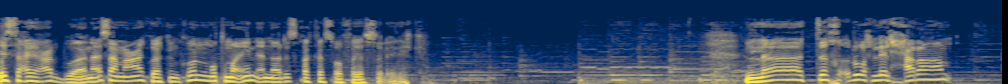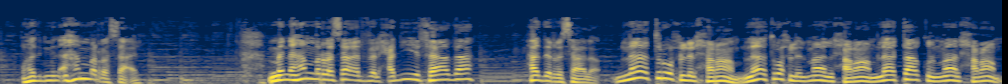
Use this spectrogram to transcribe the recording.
اسعى يا عبد وأنا أسعى معك ولكن كن مطمئن أن رزقك سوف يصل إليك. لا تروح للحرام وهذه من أهم الرسائل. من أهم الرسائل في الحديث هذا هذه الرسالة. لا تروح للحرام لا تروح للمال الحرام لا تأكل مال حرام.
